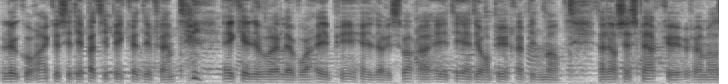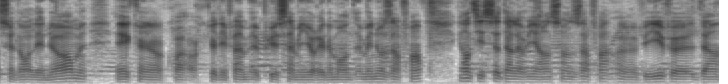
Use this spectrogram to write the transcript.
le courant, que c'était pas typique des femmes et qu'elles ouvraient la voie. Et puis leur histoire a été interrompue rapidement. Alors, j'espère que vraiment selon les normes et que croit que les femmes puissent améliorer le monde. Mais nos enfants grandissent dans la violence. Nos enfants vivent dans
